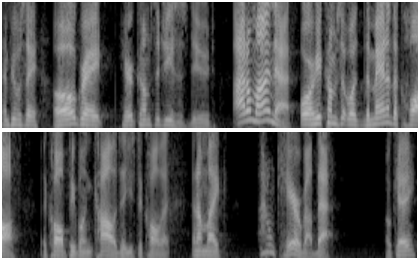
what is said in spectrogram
and people say, oh, great, here comes the Jesus dude. I don't mind that. Or here comes the, the man of the cloth. They called people in college, they used to call that. And I'm like, I don't care about that. Okay?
